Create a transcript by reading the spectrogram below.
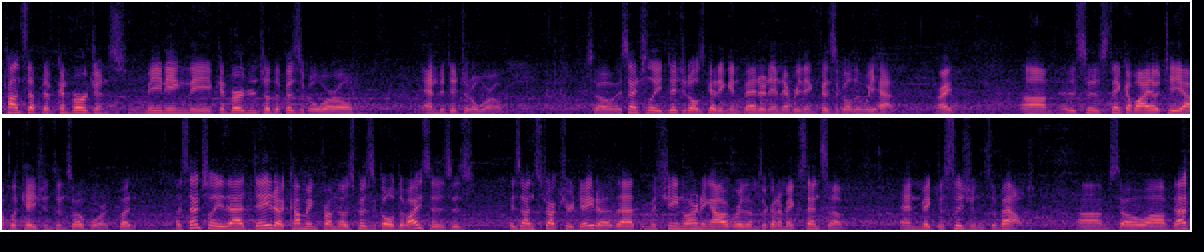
concept of convergence, meaning the convergence of the physical world and the digital world. So essentially digital is getting embedded in everything physical that we have, right? Um, this is, think of IoT applications and so forth, but essentially that data coming from those physical devices is, is unstructured data that the machine learning algorithms are going to make sense of and make decisions about. Um, so uh, that,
